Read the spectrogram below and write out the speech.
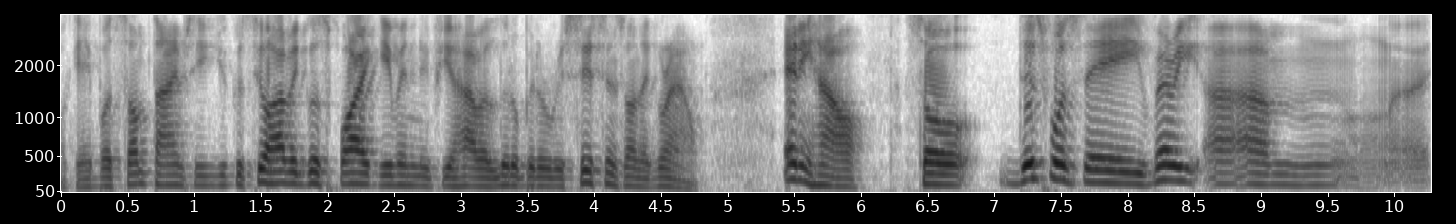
okay? But sometimes you, you could still have a good spark even if you have a little bit of resistance on the ground. Anyhow so this was a very uh, um,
